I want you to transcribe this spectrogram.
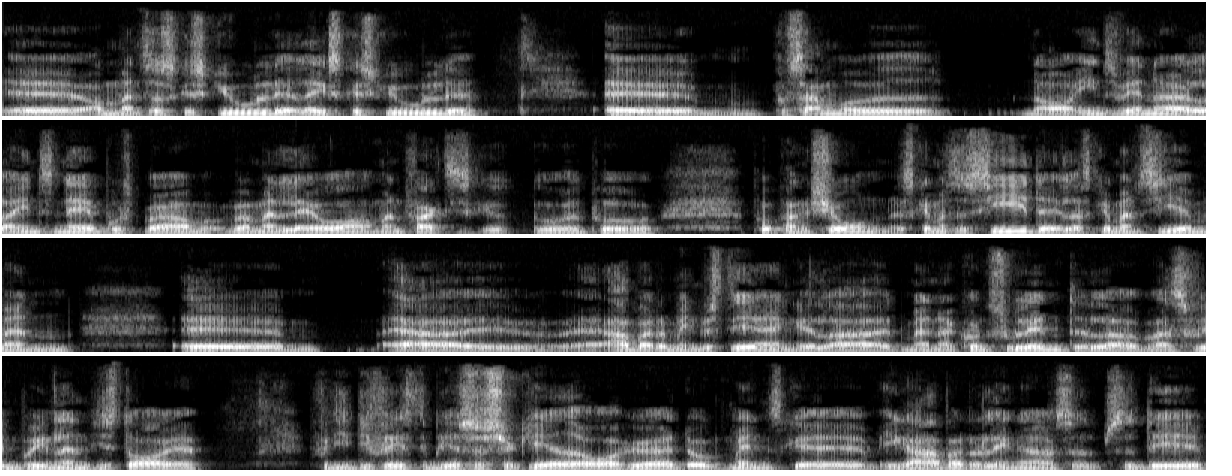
øh, om man så skal skjule det eller ikke skal skjule det. Øh, på samme måde, når ens venner eller ens nabo spørger, hvad man laver, og man faktisk er gået på, på pension, skal man så sige det, eller skal man sige, at man øh, er, øh, arbejder med investering, eller at man er konsulent, eller hvad altså finde på en eller anden historie fordi de fleste bliver så chokeret over at høre, at et ungt menneske øh, ikke arbejder længere, så, så det,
